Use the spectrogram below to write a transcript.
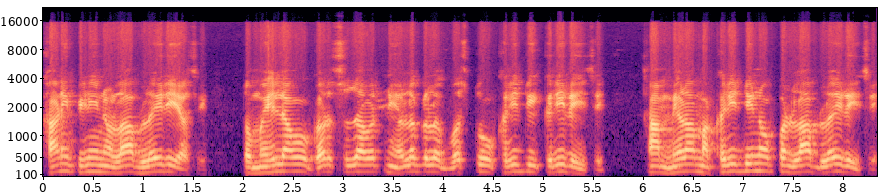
ખાણીપીણીનો લાભ લઈ રહ્યા છે. તો મહિલાઓ ઘર સજાવટની અલગ અલગ વસ્તુઓ ખરીદી કરી રહી છે. આમ મેળામાં ખરીદીનો પણ લાભ લઈ રહી છે.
